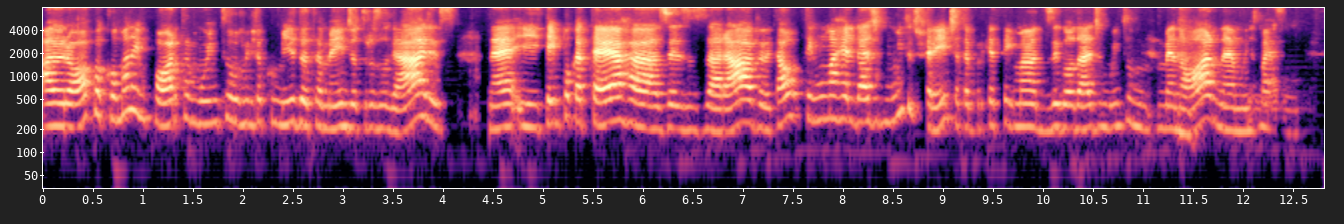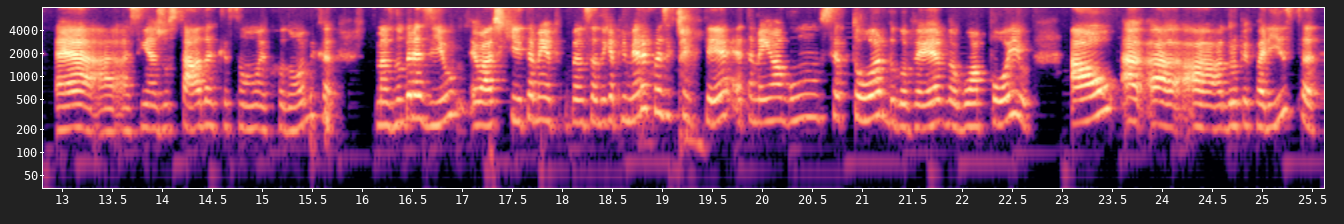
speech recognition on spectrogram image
A Europa, como ela importa muito, muita comida também de outros lugares, né? E tem pouca terra, às vezes arável e tal, tem uma realidade muito diferente, até porque tem uma desigualdade muito menor, né? Muito mais é, assim ajustada a questão econômica. Mas no Brasil, eu acho que também eu fico pensando que a primeira coisa que tinha que ter é também algum setor do governo, algum apoio ao a, a, a agropecuarista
